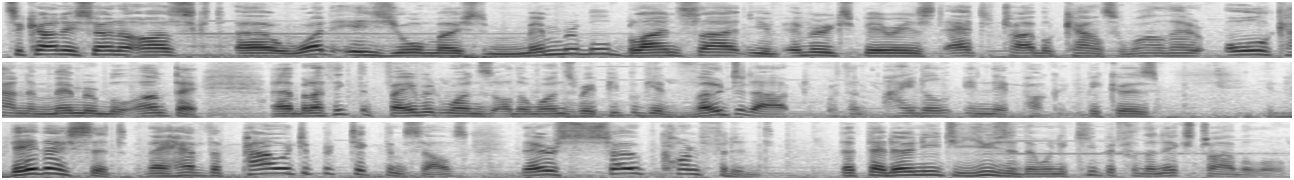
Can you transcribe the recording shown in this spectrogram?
Tsakani Sona asked, uh, what is your most memorable blindside you've ever experienced at Tribal Council? Well, they're all kind of memorable, aren't they? Uh, but I think the favorite ones are the ones where people get voted out with an idol in their pocket because there they sit, they have the power to protect themselves, they're so confident that they don't need to use it, they want to keep it for the next tribal or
